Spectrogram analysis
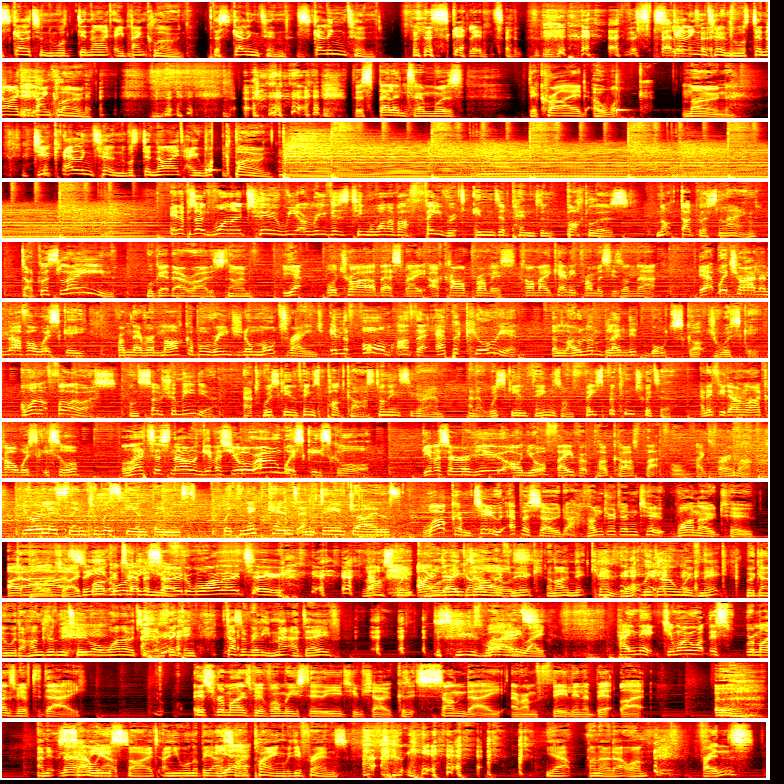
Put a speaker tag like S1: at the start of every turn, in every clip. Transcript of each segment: S1: The skeleton was denied a bank loan. The skeleton, skeleton,
S2: the skeleton. the
S1: skeleton was denied a bank loan.
S2: The Spellington was decried a wank moan.
S1: Duke Ellington was denied a wank bone. In episode 102, we are revisiting one of our favourite independent bottlers. Not Douglas Lang, Douglas Lane. We'll get that right this time.
S2: Yep, we'll try our best, mate. I can't promise. Can't make any promises on that. Yep, we're trying another whiskey from their remarkable regional malts range in the form of the Epicurean, the Lowland Blended Malt Scotch Whiskey.
S1: And why not follow us on social media at Whiskey and Things Podcast on Instagram and at Whiskey and Things on Facebook and Twitter.
S2: And if you don't like our whiskey score, let us know and give us your own whiskey score. Give us a review on your favourite podcast platform. Thanks very much.
S3: You're listening to Whiskey and Things with Nick Kent and Dave Giles.
S2: Welcome to episode 102. 102. I
S1: Ah,
S2: apologise.
S1: see,
S2: Welcome to
S1: already
S2: episode 102.
S1: Last week,
S2: I'm
S1: what are we
S2: Dave
S1: going
S2: Giles.
S1: with, Nick? And I'm Nick Kent. What are we going with, Nick? We're going with 102 or 102. I'm thinking, doesn't really matter, Dave. Just use words.
S2: Well, anyway, hey Nick, do you know what this reminds me of today? This reminds me of when we used to do the YouTube show because it's Sunday and I'm feeling a bit like,
S1: And it's
S2: know
S1: sunny
S2: used-
S1: outside, and you want to be outside
S2: Yeah.
S1: playing with your friends.
S2: yeah,
S1: Yeah, I know that one.
S2: friends.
